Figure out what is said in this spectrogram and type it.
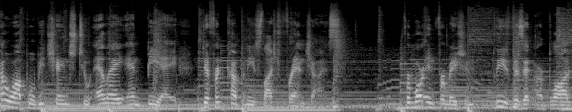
Co op will be changed to LA and BA, different company slash franchise. For more information, please visit our blog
